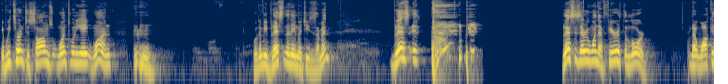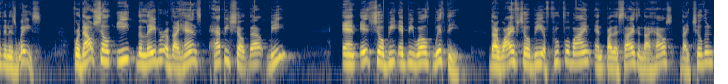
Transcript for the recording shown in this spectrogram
If we turn to Psalms 128, 1, we're going to be blessed in the name of Jesus. Amen. Blessed is, blessed is everyone that feareth the Lord, that walketh in his ways. For thou shalt eat the labor of thy hands, happy shalt thou be, and it shall be it be well with thee. Thy wife shall be a fruitful vine, and by thy sides in thy house, thy children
